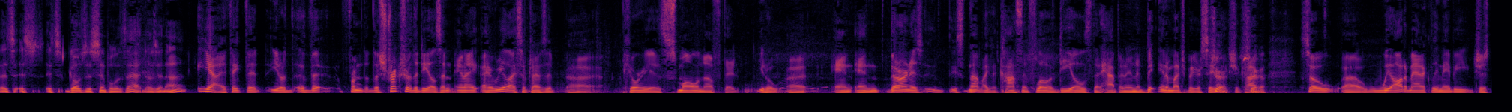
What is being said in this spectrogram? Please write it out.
It's, it's, it goes as simple as that, does it not? Yeah, I think that you know the, the from the, the, structure of the deals, and, and I, I realize sometimes that uh, Peoria is small enough that you know uh, and and there aren't as it's not like a constant flow of deals that happen in a in a much bigger city sure, like Chicago. Sure. So uh, we automatically maybe just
